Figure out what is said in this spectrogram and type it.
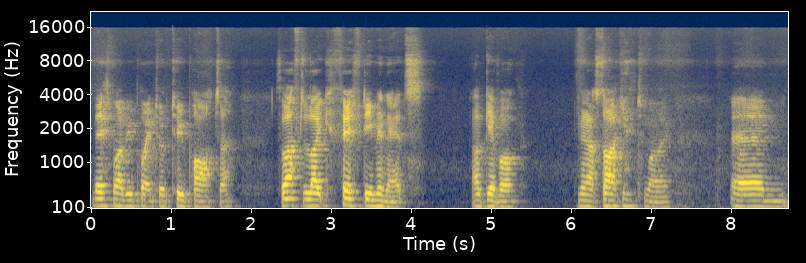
This might be put into a two-parter. So after like 50 minutes, I'll give up. Then I'll start again tomorrow. Um,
